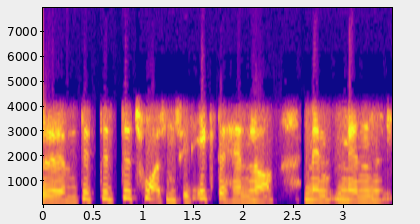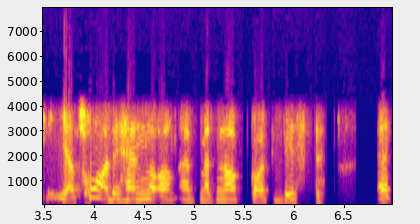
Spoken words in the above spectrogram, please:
Øh, det, det, det tror jeg sådan set ikke, det handler om. Men, men jeg tror, det handler om, at man nok godt vidste, at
